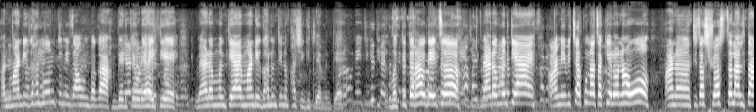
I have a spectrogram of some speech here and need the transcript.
आणि मांडी घालून तुम्ही जाऊन बघा बेड केवढे आहे ते. मॅडम म्हणते आहे मांडी घालून तिनं फाशी घेतली म्हणते. आहे मग तिथं राहू द्यायचं. मॅडम म्हणते आहे आम्ही विचार कुणाचा केलो ना हो? आणि तिचा श्वास चलालता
